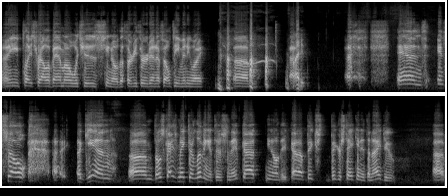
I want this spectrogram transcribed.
Uh, he plays for Alabama, which is you know the 33rd NFL team anyway. Um, right. and and so uh, again, um, those guys make their living at this, and they've got you know they've got a big bigger stake in it than I do. Uh,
